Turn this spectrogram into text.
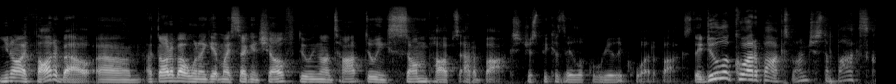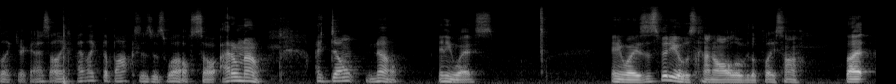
you know, I thought about um, I thought about when I get my second shelf, doing on top, doing some pops out of box, just because they look really cool out of box. They do look cool out of box, but I'm just a box collector, guys. I like I like the boxes as well. So I don't know, I don't know. Anyways, anyways, this video was kind of all over the place, huh? But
